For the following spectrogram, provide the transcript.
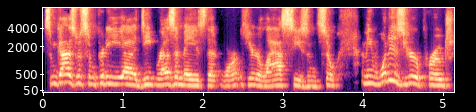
some guys with some pretty uh, deep resumes that weren't here last season. So, I mean, what is your approach?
